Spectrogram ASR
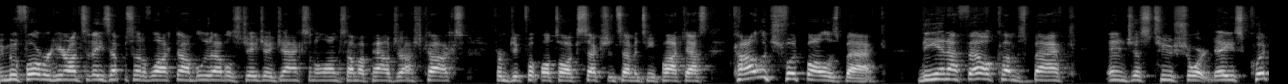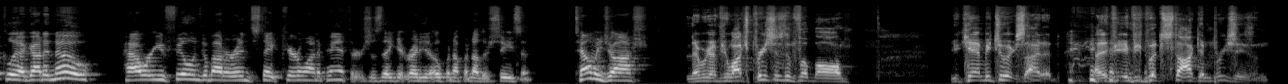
We move forward here on today's episode of Locked On Blue Devils. JJ Jackson alongside my pal Josh Cox from Duke Football Talk Section 17 podcast. College football is back. The NFL comes back in just two short days. Quickly, I got to know how are you feeling about our in-state Carolina Panthers as they get ready to open up another season? Tell me, Josh. There we go. If you watch preseason football, you can't be too excited if, you, if you put stock in preseason.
